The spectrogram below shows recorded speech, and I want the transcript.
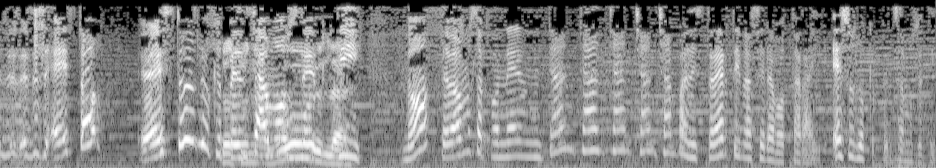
Es- es- es- esto, esto es lo que pensamos de ti. ¿No? Te vamos a poner un chan, chan, chan, chan, chan para distraerte y vas a ir a votar ahí. Eso es lo que pensamos de ti.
